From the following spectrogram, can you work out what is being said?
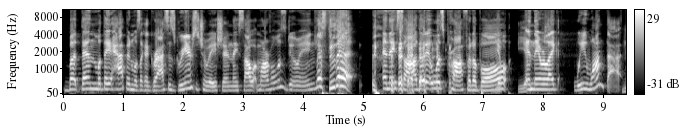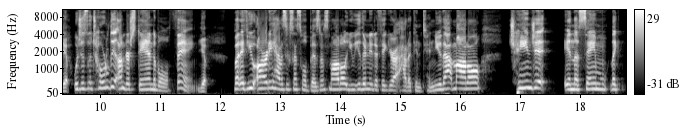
But then what they happened was like a grass is greener situation. They saw what Marvel was doing Let's do that. and they saw that it was profitable Yep, yep. and they were like, we want that. Yep. Which is a totally understandable thing. Yep. But if you already have a successful business model, you either need to figure out how to continue that model, change it in the same like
